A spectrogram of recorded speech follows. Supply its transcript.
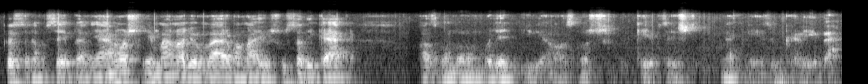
Köszönöm szépen János, én már nagyon várom a május 20-át, azt gondolom, hogy egy igen hasznos képzésnek nézünk elébe.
